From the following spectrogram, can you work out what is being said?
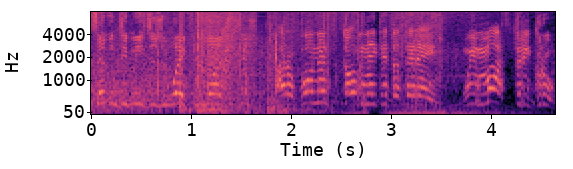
70 meters away from my position. Our opponents dominated the terrain. We must regroup.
